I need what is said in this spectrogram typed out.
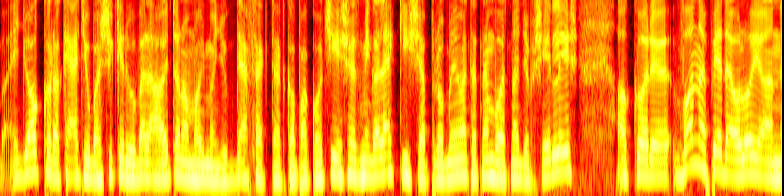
egy akkora kátyúba sikerül belehajtanom, hogy mondjuk defektet kap a kocsi, és ez még a legkisebb probléma, tehát nem volt nagyobb sérülés, akkor vannak például olyan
